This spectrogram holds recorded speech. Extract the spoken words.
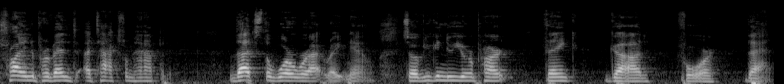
trying to prevent attacks from happening. That's the war we're at right now. So if you can do your part, thank God for that.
